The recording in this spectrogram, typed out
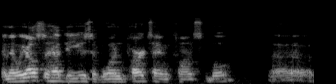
And then we also have the use of one part-time constable. Uh,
